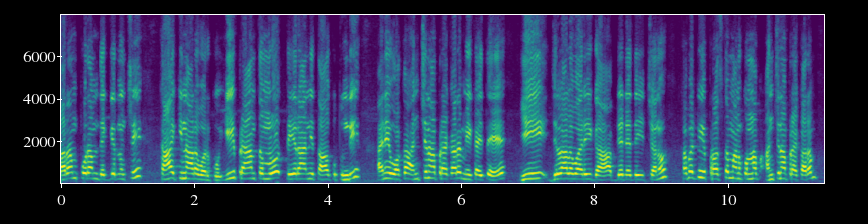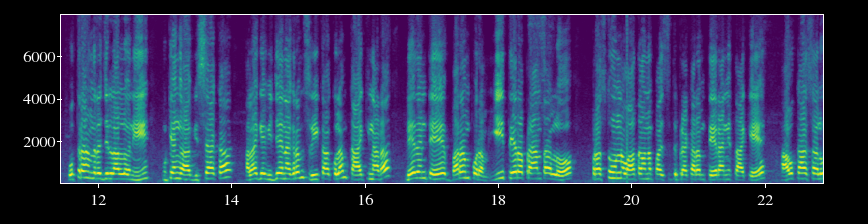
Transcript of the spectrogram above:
బరంపురం దగ్గర నుంచి కాకినాడ వరకు ఈ ప్రాంతంలో తీరాన్ని తాకుతుంది అని ఒక అంచనా ప్రకారం మీకైతే ఈ జిల్లాల వారీగా అప్డేట్ అయితే ఇచ్చాను. కాబట్టి ప్రస్తుతం మనకున్న అంచనా ప్రకారం ఉత్తరాంధ్ర జిల్లాల్లోని ముఖ్యంగా విశాఖ అలాగే విజయనగరం శ్రీకాకుళం కాకినాడ లేదంటే బరంపురం ఈ తీర ప్రాంతాల్లో ప్రస్తుతం ఉన్న వాతావరణ పరిస్థితి ప్రకారం తీరాన్ని తాకే అవకాశాలు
